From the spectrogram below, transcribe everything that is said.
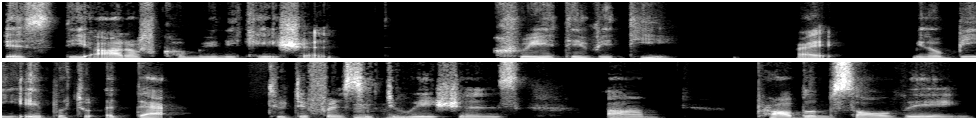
is the art of communication, creativity, right? You know, being able to adapt to different mm-hmm. situations, um, problem solving,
